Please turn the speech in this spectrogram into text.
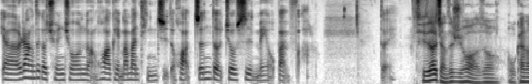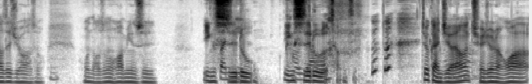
呃，让这个全球暖化可以慢慢停止的话，真的就是没有办法了。对，其实他讲这句话的时候，我看到这句话的时候，我脑中的画面是阴湿路阴湿路的场景，就感觉好像 全球暖化。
